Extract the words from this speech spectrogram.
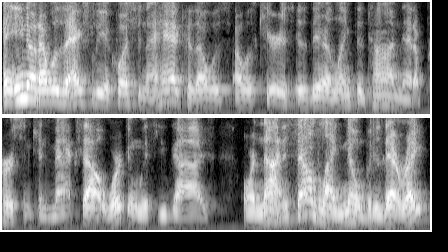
And you know that was actually a question I had because I was I was curious: is there a length of time that a person can max out working with you guys or not? It sounds like no, but is that right?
